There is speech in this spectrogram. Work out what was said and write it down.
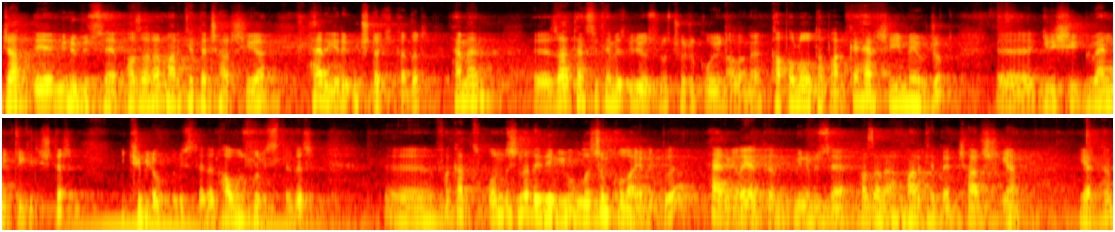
Caddeye, minibüse, pazara, markete, çarşıya her yere 3 dakikadır. Hemen e, zaten sitemiz biliyorsunuz çocuk oyun alanı, kapalı otoparkı her şeyi mevcut. E, girişi güvenlikli giriştir. İki bloklu bir sitedir, havuzlu bir sitedir. E, fakat onun dışında dediğim gibi ulaşım kolaylıklı. Her yere yakın. Minibüse, pazara, markete, çarşıya yakın.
